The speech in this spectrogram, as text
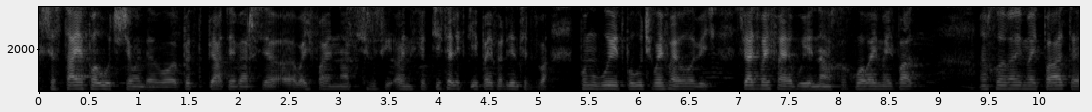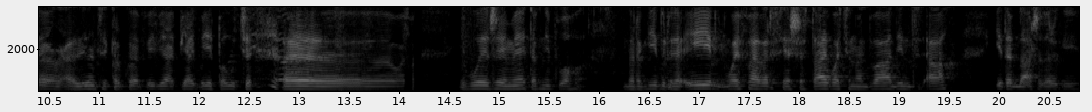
шестая получше, чем э, пят- пятая версия э, Wi-Fi на T-Select Paper 11.2. По-моему, будет получше Wi-Fi уловить. Связь Wi-Fi будет на Huawei MatePad. На Huawei MatePad э, 11.5 будет получше. э, Wi-Fi. И будет же иметь так неплохо, дорогие друзья. И Wi-Fi версия 6, 802, 11 и так дальше, дорогие.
